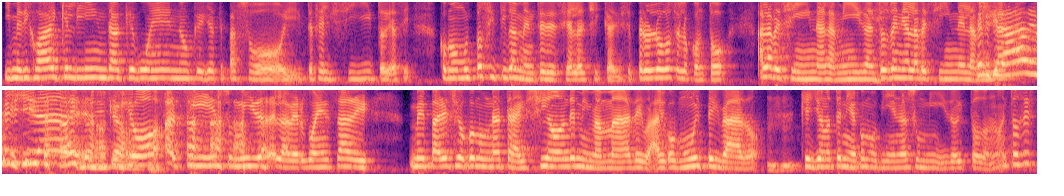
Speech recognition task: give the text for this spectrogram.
me dijo, ay, qué linda, qué bueno que ya te pasó y te felicito y así. Como muy positivamente decía la chica, dice, pero luego se lo contó a la vecina, a la amiga. Entonces venía la vecina y la amiga. Felicidades, felicidades. yo así sumida de la vergüenza de me pareció como una traición de mi mamá, de algo muy privado, que yo no tenía como bien asumido y todo, ¿no? Entonces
